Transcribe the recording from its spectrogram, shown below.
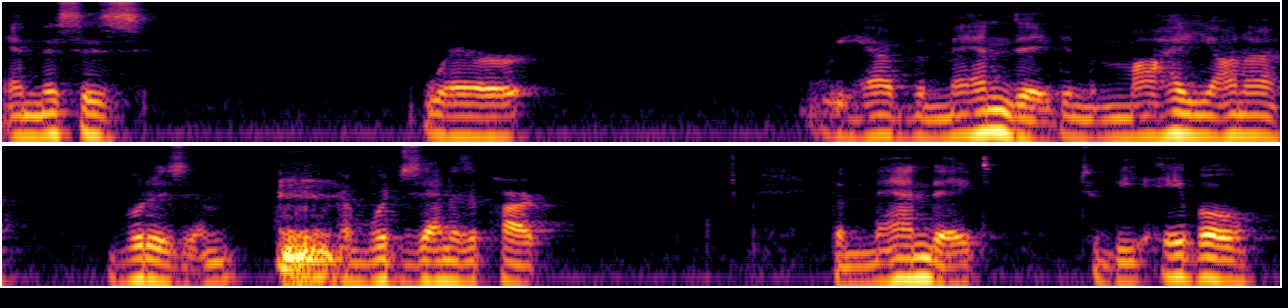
And this is where we have the mandate in the Mahayana Buddhism, of which Zen is a part, the mandate to be able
